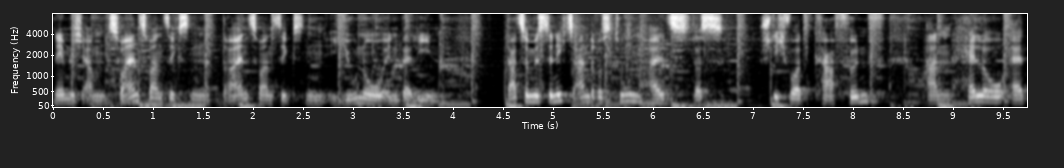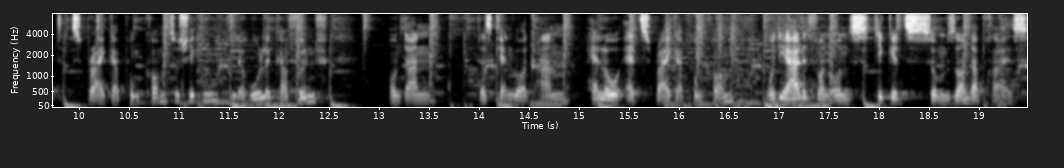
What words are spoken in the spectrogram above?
nämlich am 22. 23. Juni in Berlin. Dazu müsst ihr nichts anderes tun, als das Stichwort K5 an hello at spriker.com zu schicken. Wiederhole K5 und dann das Kennwort an hello at spriker.com und ihr erhaltet von uns Tickets zum Sonderpreis.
